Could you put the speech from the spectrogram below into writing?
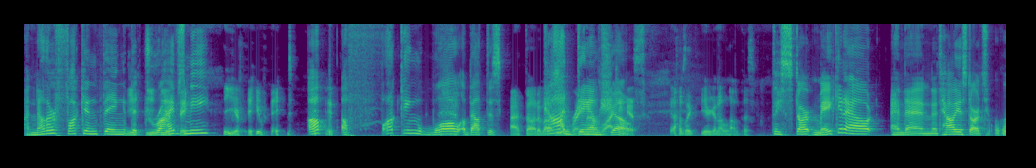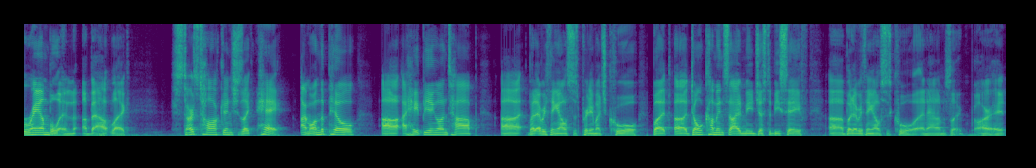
another fucking thing that your drives fa- me Your favorite. up a fucking wall about this I thought about you right Goddamn show. This. I was like, "You're gonna love this." they start making out and then natalia starts rambling about like starts talking she's like hey i'm on the pill uh, i hate being on top uh, but everything else is pretty much cool but uh, don't come inside me just to be safe uh, but everything else is cool and adam's like all right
